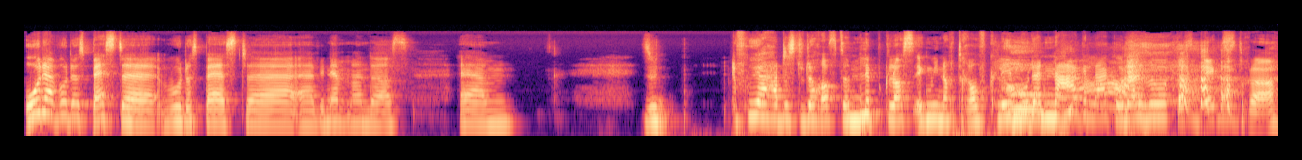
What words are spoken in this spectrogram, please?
Oder wo das Beste, wo das Beste, äh, wie nennt man das? Ähm, so, früher hattest du doch oft so ein Lipgloss irgendwie noch draufkleben oh, oder Nagellack ja. oder so. Das extra.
